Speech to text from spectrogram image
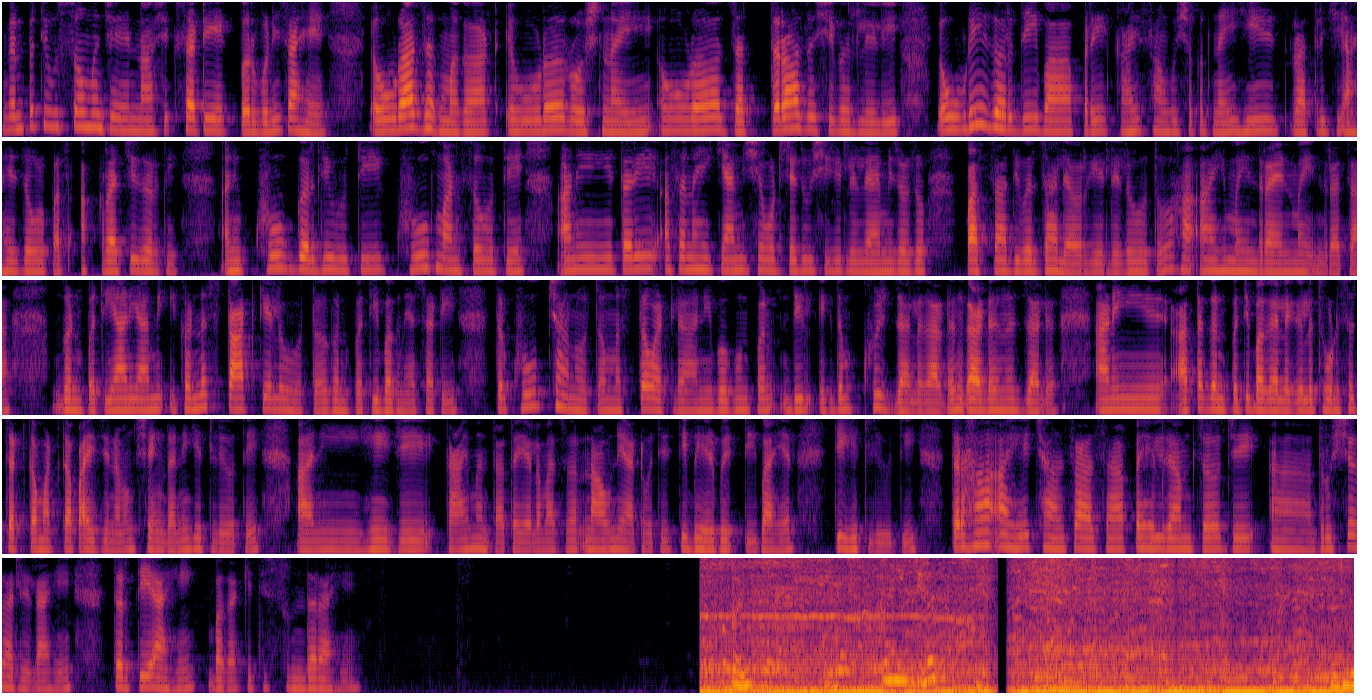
गणपती उत्सव म्हणजे नाशिकसाठी एक पर्वणीच आहे. एवढा झगमगाट एवढं रोषणाई एवढं जत्रा जशी भरलेली एवढी गर्दी बापरे! काही सांगू शकत नाही. ही रात्रीची आहे जवळपास अकराची गर्दी. आणि खूप गर्दी होती खूप माणसं होते. आणि तरी असं नाही की आम्ही शेवटच्या दिवशी गेलेले आहे. आम्ही जवळजवळ पाच सहा दिवस झाल्यावर गेलेलो होतो. हा आहे महिंद्रा अँड महिंद्राचा गणपती. आणि आम्ही इकडनं स्टार्ट केलं होतं गणपती बघण्यासाठी. तर खूप छान होतं मस्त वाटलं. आणि बघून पण दिल एकदम खुश झालं. गार्डन गार्डनच झालं. आणि आता गणपती बघायला गेलो थोडंसं चटका मटका पाहिजे ना मग शेंगदाणे घेतले होते. आणि हे जे काय म्हणतात याला माझं नाव नाही आठवते ती भेळ भेटती बाहेर ती घेतली होती. तर हा आहे छानसा असा पहलगामचं जे दृश्य झालेलं आहे. तर ते आहे. बघा किती सुंदर आहे.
